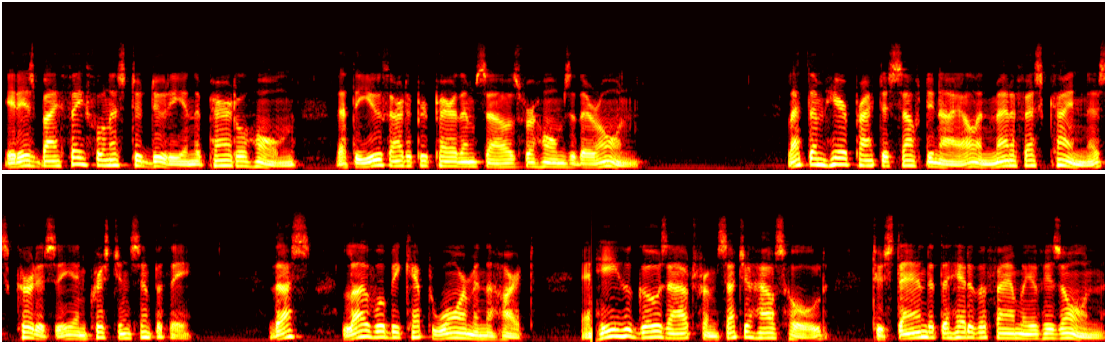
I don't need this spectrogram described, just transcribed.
It is by faithfulness to duty in the parental home that the youth are to prepare themselves for homes of their own. Let them here practice self denial and manifest kindness, courtesy, and Christian sympathy. Thus, love will be kept warm in the heart, and he who goes out from such a household to stand at the head of a family of his own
